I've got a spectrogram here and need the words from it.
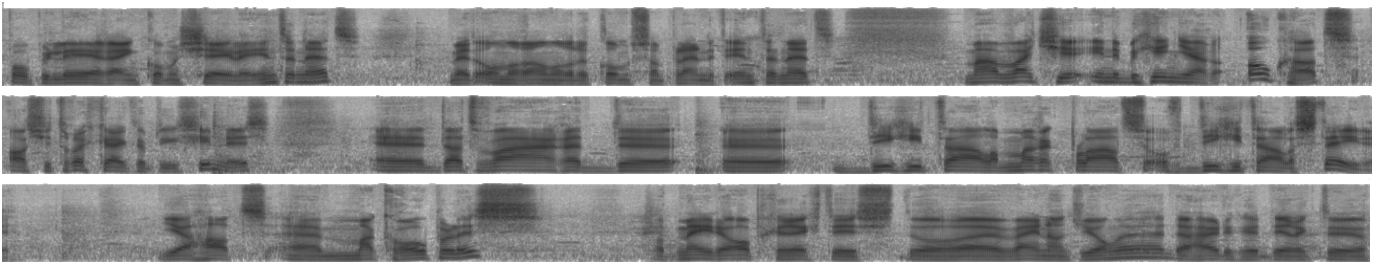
populaire en commerciële internet. Met onder andere de komst van Planet Internet. Maar wat je in de beginjaren ook had, als je terugkijkt op die geschiedenis, uh, dat waren de digitale marktplaatsen of digitale steden. Je had Macropolis, wat mede opgericht is door uh, Wijnand Jonge, de huidige directeur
